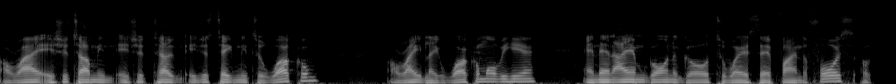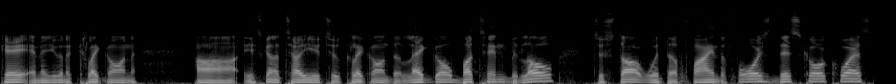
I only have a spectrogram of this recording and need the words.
All right. It should tell me. It should tell. It just take me to welcome all right like welcome over here. And then I am going to go to where it said find the force okay? And then you're going to click on uh, it's going to tell you to click on the let go button below to start with the find the force discord quest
